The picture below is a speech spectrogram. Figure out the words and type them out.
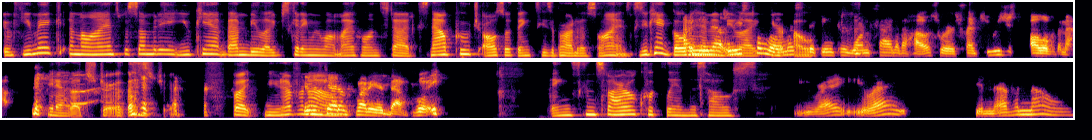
if you make an alliance with somebody, you can't then be like, just kidding, we want Michael instead. Because now Pooch also thinks he's a part of this alliance. Because you can't go to I mean, him and be like, Paloma's sticking to one side of the house, whereas Frenchie was just all over the map. yeah, that's true. That's true. But you never know. It was kind of funny at that point. Things can spiral quickly in this house. You're right. You're right. You never know.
